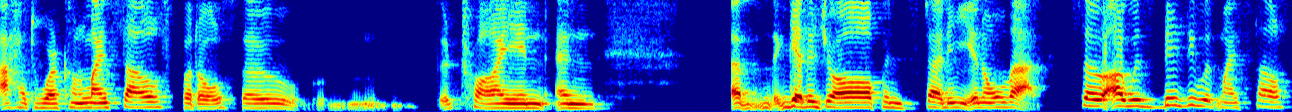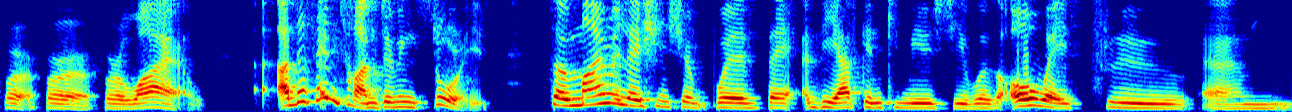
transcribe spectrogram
I had to work on myself, but also um, try and, and um, get a job and study and all that. So I was busy with myself for, for, for a while. At the same time, doing stories. So my relationship with the, the Afghan community was always through um,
